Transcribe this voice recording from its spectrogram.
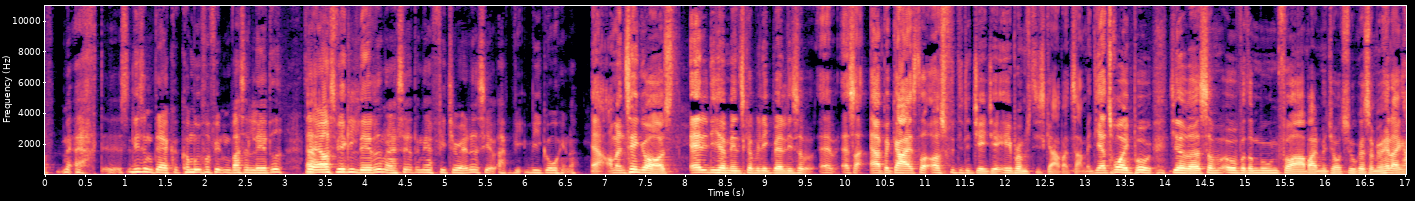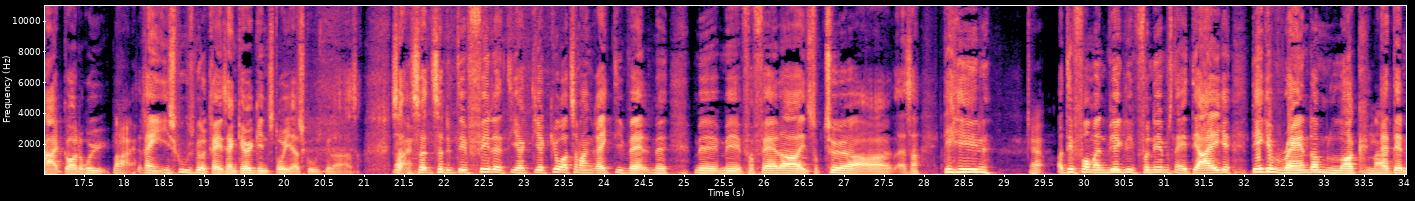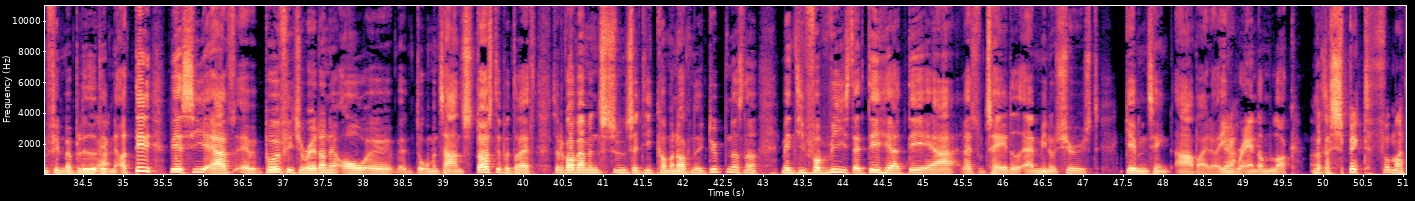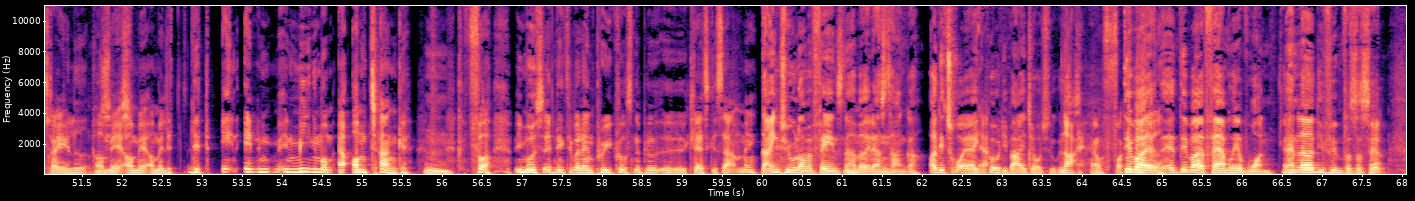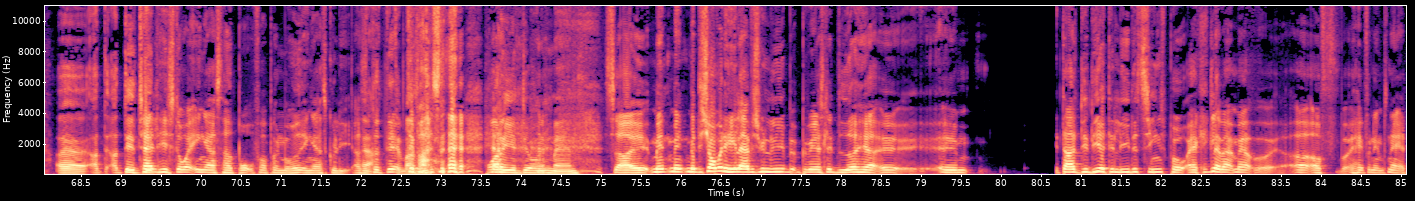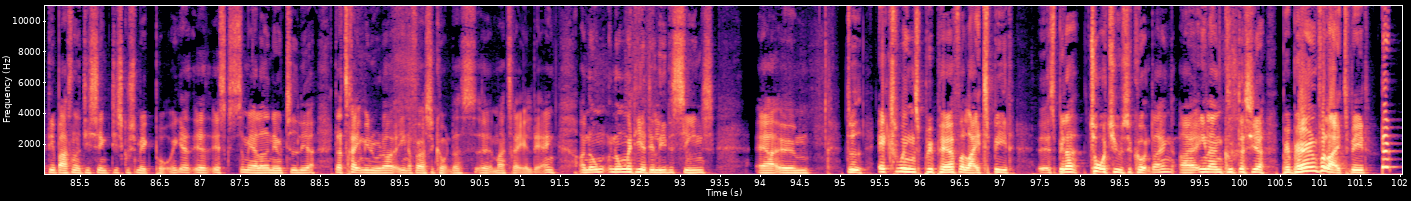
det- ligesom da jeg kom ud fra filmen, var så lettet. Så ja. Er jeg også virkelig lettet, når jeg ser den her featurette og siger, ah, vi, vi er gode hænder. Ja, og man tænker også, alle de her mennesker vil ikke være lige så, altså er begejstrede, også fordi det er J.J. Abrams, de skal arbejde sammen med. Jeg tror ikke på, de har været som over the moon for at arbejde med George Lucas, som jo heller ikke har et godt ry. Nej. Rent i skuespillerkreds, han kan jo ikke instruere skuespillere, altså. Så, Nej. så, så det, det, er fedt, at de har, de har gjort så mange rigtige valg med, med, med forfattere, instruktører, og altså, det hele. Ja. Og det får man virkelig fornemmelsen af. Det er ikke, det er ikke random luck, Nej. At den film er blevet Nej. det. den- Og det vil jeg sige er øh, både featuretterne og øh, dokumentarens største bedrift. Så det kan godt være, at man synes, at de ikke kommer nok ned i dybden og sådan noget. Men de får vist, at det her, det er resultatet af minutiøst gennemtænkt arbejde, og ikke Ja. random luck. Med respekt for materialet, og Præcis. med, og med, og med lidt, lidt en, en, en minimum af omtanke, mm. for, i modsætning til, hvordan prequelsen er blevet øh, klasket sammen. Ikke? Der er ingen tvivl om, at fansene har været i deres tanker. Og det tror jeg ikke Ja. på, de var i George Lucas. Nej, han var fucking det var, det var family of one. Ja. Han lavede de film for sig selv. Ja. Øh, og, og det, fortalt det, historie, ingen af os havde brug for på en måde, ingen af os kunne lide. Altså, Ja, det, det det, var var sådan, what are you doing, man? så, øh, men, men, men det sjove ved det hele er, hvis vi lige bevæger os lidt videre her, øh, øh, der er de, de her deleted scenes på, og jeg kan ikke lade være med at, at, at, at have fornemmelsen af, at det er bare sådan noget, de tænkte, de skulle smække på. Ikke? Jeg, jeg, jeg, som jeg allerede nævnte tidligere, der er 3 minutter og 41 sekunders øh, materiale der. Ikke? Og nogle, nogle af de her deleted scenes er, øh, du ved, X-Wings prepare for lightspeed, øh, spiller 22 sekunder, ikke? og en eller anden gut, der siger, preparing for lightspeed. Dip!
